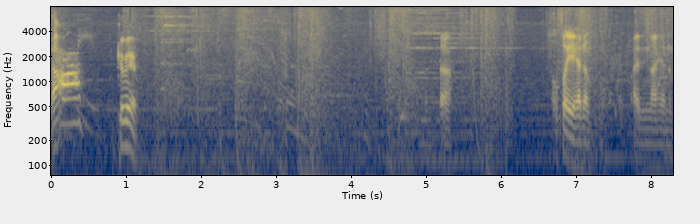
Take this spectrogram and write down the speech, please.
Ah! Come here. Hopefully you hit him. I did not hit him.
